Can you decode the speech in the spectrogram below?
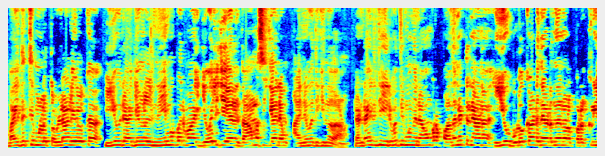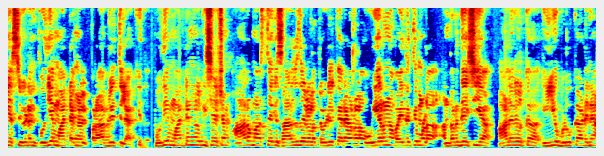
വൈദഗ്ധ്യമുള്ള തൊഴിലാളികൾക്ക് യു രാജ്യങ്ങളിൽ നിയമപരമായി ജോലി ചെയ്യാനും താമസിക്കാനും അനുവദിക്കുന്നതാണ്. രണ്ടായിരത്തി ഇരുപത്തിമൂന്ന് നവംബർ പതിനെട്ടിനാണ് യു ബ്ലൂ കാർഡ് നേടുന്നതിനുള്ള പ്രക്രിയ സ്വീഡൻ പുതിയ മാറ്റങ്ങൾ പ്രാബല്യത്തിലാക്കിയത്. പുതിയ മാറ്റങ്ങൾക്ക് ശേഷം ആറ് മാസത്തേക്ക് സാധ്യതയുള്ള തൊഴിൽ കരാറുള്ള ഉയർന്ന വൈദഗ്ധ്യമുള്ള അന്തർദേശീയ ആളുകൾക്ക് യു ബ്ലൂ കാർഡിന്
